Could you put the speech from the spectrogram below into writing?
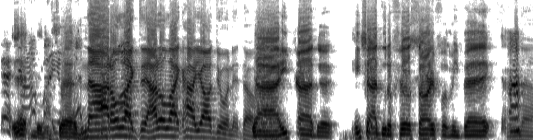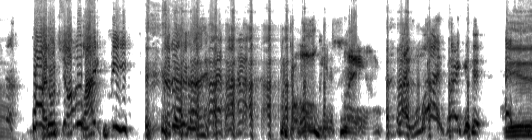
Nah, I don't like that. I don't like how y'all doing it though. Nah, he tried to he tried to do the feel sorry for me back. Nah. Why don't y'all like me? but the whole Hogan slam. Like what? Like yeah.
